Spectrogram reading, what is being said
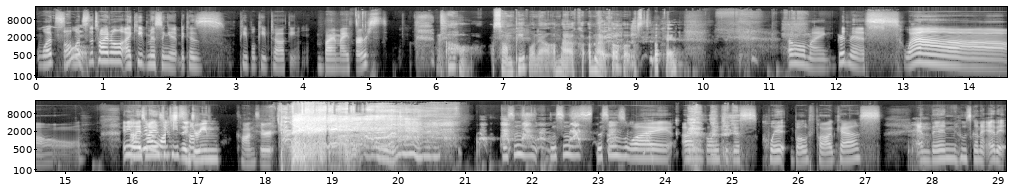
What's what's Oh. the title? I keep missing it because people keep talking. By my first. Oh, some people now. I'm not. A, co- I'm not a co-host. Okay. Oh my goodness! Wow. Anyways, I'm my gonna watch NCT the song- Dream concert. This is this is this is why I'm going to just quit both podcasts, and then who's gonna edit?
